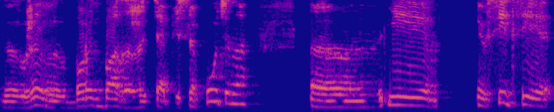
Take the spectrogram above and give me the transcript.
вже боротьба за життя після Путіна. І всі ці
